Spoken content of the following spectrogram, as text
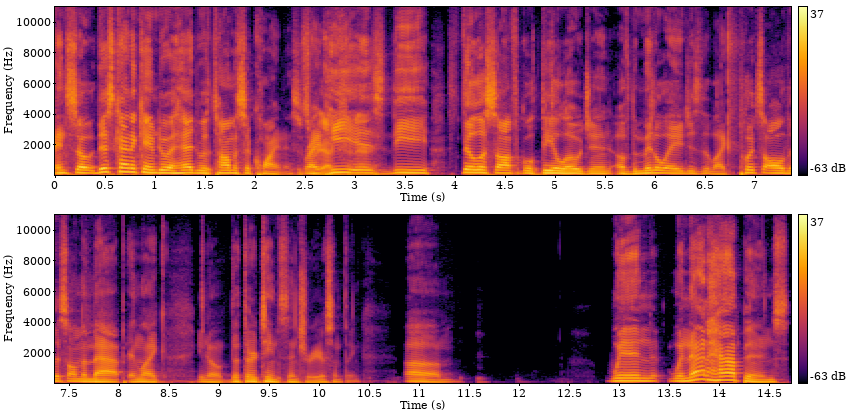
And so this kind of came to a head with Thomas Aquinas, right? He is the philosophical theologian of the Middle Ages that like puts all this on the map in like, you know, the 13th century or something. Um, when when that happens,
